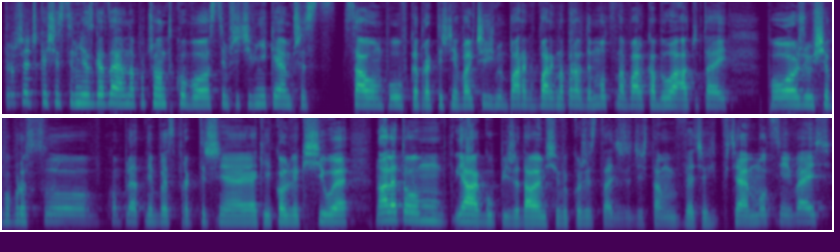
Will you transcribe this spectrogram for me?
Troszeczkę się z tym nie zgadzałem na początku, bo z tym przeciwnikiem przez całą połówkę praktycznie walczyliśmy bark w bark, naprawdę mocna walka była, a tutaj położył się po prostu kompletnie bez praktycznie jakiejkolwiek siły. No ale to ja głupi, że dałem się wykorzystać, że gdzieś tam, wiecie, chciałem mocniej wejść,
